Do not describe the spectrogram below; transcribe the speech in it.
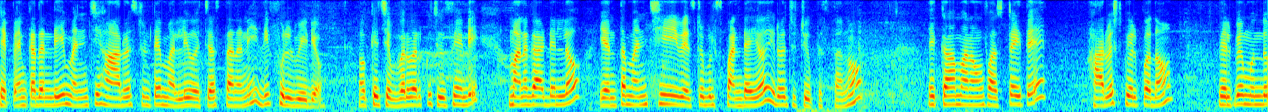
చెప్పాను కదండి మంచి హార్వెస్ట్ ఉంటే మళ్ళీ వచ్చేస్తానని ఇది ఫుల్ వీడియో. ఓకే చివరి వరకు చూసేయండి. మన గార్డెన్లో ఎంత మంచి వెజిటబుల్స్ పండాయో ఈరోజు చూపిస్తాను. ఇక మనం ఫస్ట్ అయితే హార్వెస్ట్కి వెళ్ళిపోదాం. వెళ్ళిపోయే ముందు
